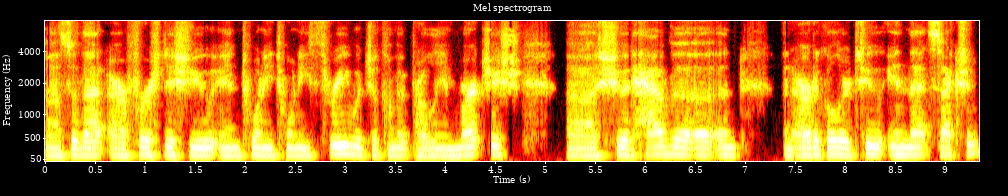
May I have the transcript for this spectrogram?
Uh, so that our first issue in 2023, which will come out probably in Marchish, uh, should have a, an, an article or two in that section.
